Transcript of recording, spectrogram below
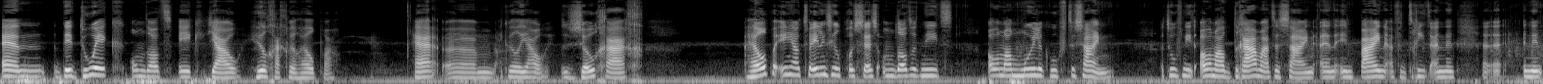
En dit doe ik omdat ik jou heel graag wil helpen. Hè, um, ik wil jou zo graag helpen in jouw tweelingzielproces, omdat het niet allemaal moeilijk hoeft te zijn. Het hoeft niet allemaal drama te zijn en in pijn en verdriet en in, en in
